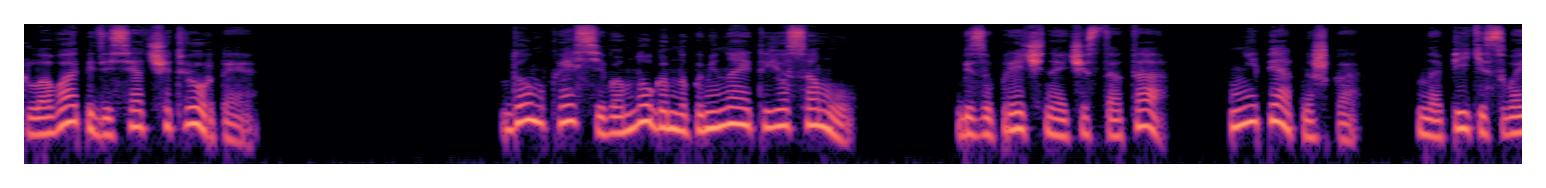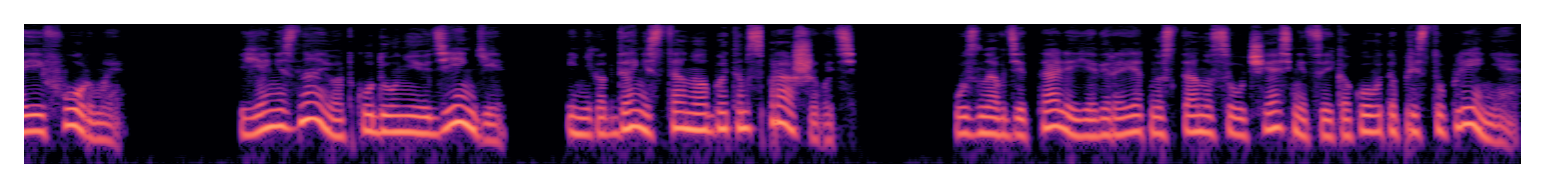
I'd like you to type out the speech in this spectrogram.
Глава 54. Дом Кэсси во многом напоминает ее саму. Безупречная чистота, не пятнышко, на пике своей формы. Я не знаю, откуда у нее деньги, и никогда не стану об этом спрашивать. Узнав детали, я, вероятно, стану соучастницей какого-то преступления.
